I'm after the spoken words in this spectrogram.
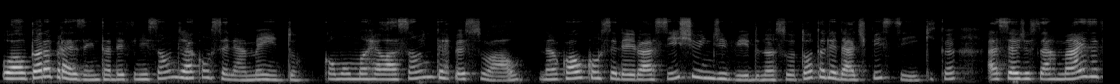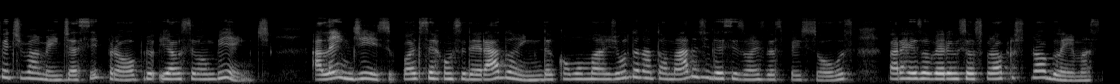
O autor apresenta a definição de aconselhamento como uma relação interpessoal na qual o conselheiro assiste o indivíduo na sua totalidade psíquica a se ajustar mais efetivamente a si próprio e ao seu ambiente. Além disso, pode ser considerado ainda como uma ajuda na tomada de decisões das pessoas para resolverem os seus próprios problemas,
